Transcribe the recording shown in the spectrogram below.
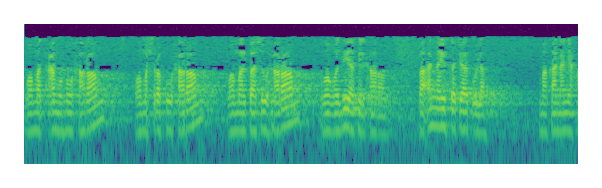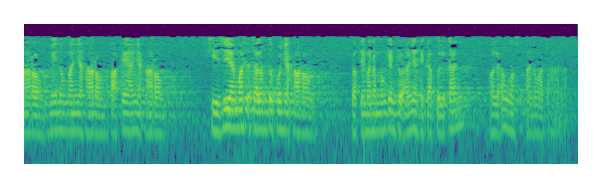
Muhammad amuhu haram, wa haram, wa malbasu haram wa ghadhiya bil haram. Fa anna yustajabu makanannya haram minumannya haram pakaiannya haram gizi yang masuk dalam tubuhnya haram. Bagaimana mungkin doanya dikabulkan oleh Allah Subhanahu wa taala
